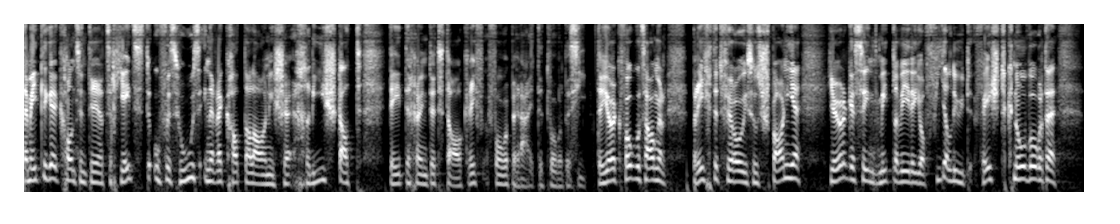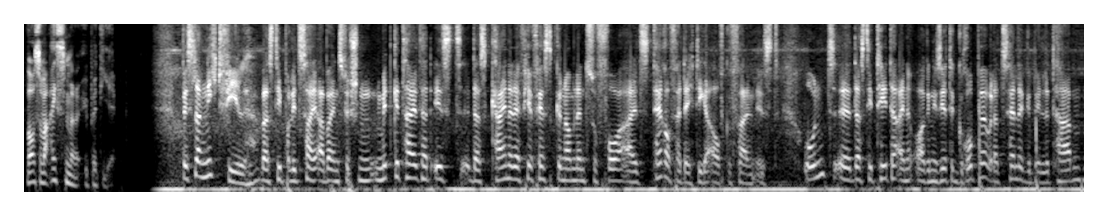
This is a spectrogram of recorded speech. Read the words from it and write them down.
Die Ermittlungen konzentrieren sich jetzt auf ein Haus in einer katalanischen Kleinstadt. Dort könnten die Angriffe vorbereitet worden sein. Der Jörg Vogelsanger berichtet für uns aus Spanien. Jörg, sind mittlerweile ja vier Leute festgenommen worden. Was weiß man über die? Bislang nicht viel. Was die Polizei aber inzwischen mitgeteilt hat, ist, dass keiner der vier Festgenommenen zuvor als Terrorverdächtiger aufgefallen ist und äh, dass die Täter eine organisierte Gruppe oder Zelle gebildet haben,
